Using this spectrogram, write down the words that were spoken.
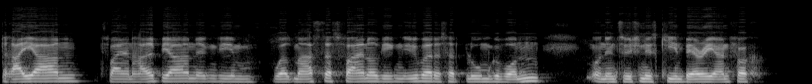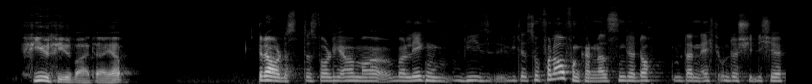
drei Jahren, zweieinhalb Jahren irgendwie im World Masters Final gegenüber. Das hat Blum gewonnen. Und inzwischen ist Keen Barry einfach viel, viel weiter, ja. Genau, das, das wollte ich einfach mal überlegen, wie, wie das so verlaufen kann. Das sind ja doch dann echt unterschiedliche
